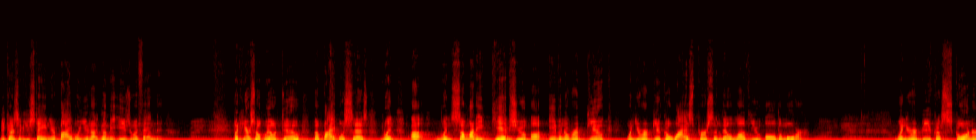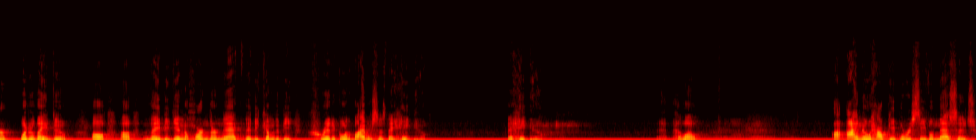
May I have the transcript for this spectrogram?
Because if you stay in your Bible, you're not going to be easily offended. But here's what we'll do. The Bible says when, uh, when somebody gives you uh, even a rebuke, when you rebuke a wise person, they'll love you all the more. When you rebuke a scorner, what do they do? Oh, uh, they begin to harden their neck. They become to be critical. The Bible says they hate you. They hate you. Hello. I, I know how people receive a message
